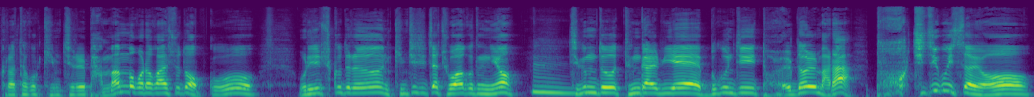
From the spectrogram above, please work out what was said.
그렇다고 김치를 반만 먹으라고 할 수도 없고 우리 집 식구들은 김치 진짜 좋아하거든요. 음. 지금도 등갈비에 묵은지 돌돌 말아 푹 지지고 있어요.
